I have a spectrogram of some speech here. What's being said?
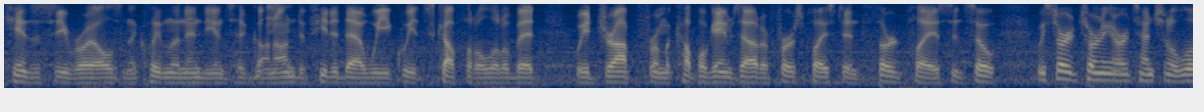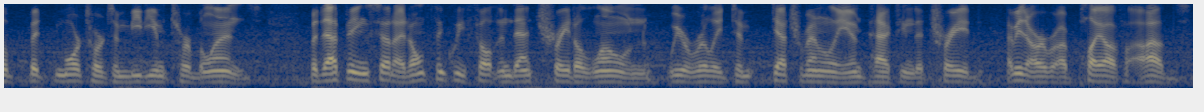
Kansas City Royals and the Cleveland Indians had gone undefeated that week. We had scuffled a little bit. We had dropped from a couple games out of first place to in third place, and so we started turning our attention a little bit more towards a medium-term lens. But that being said, I don't think we felt in that trade alone we were really de- detrimentally impacting the trade. I mean, our, our playoff odds.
